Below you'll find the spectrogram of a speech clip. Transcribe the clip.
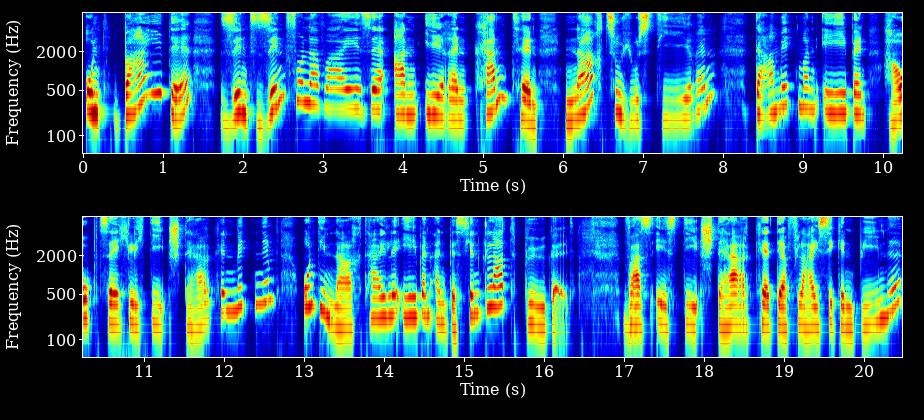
Und beide sind sinnvollerweise an ihren Kanten nachzujustieren, damit man eben hauptsächlich die Stärken mitnimmt und die Nachteile eben ein bisschen glatt bügelt. Was ist die Stärke der fleißigen Biene?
